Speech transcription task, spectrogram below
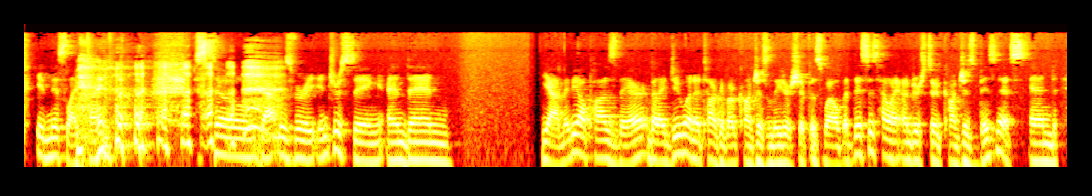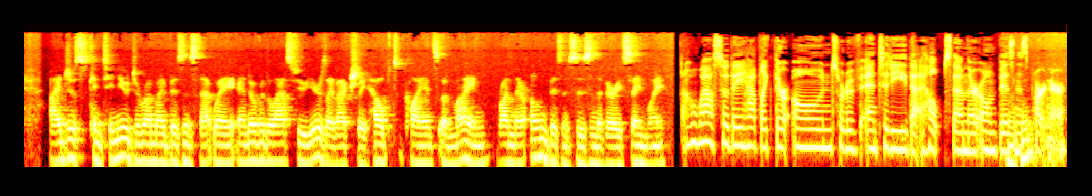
in this lifetime. so that was very interesting. And then, yeah, maybe I'll pause there, but I do want to talk about conscious leadership as well. But this is how I understood conscious business. And I just continued to run my business that way. And over the last few years, I've actually helped clients of mine run their own businesses in the very same way. Oh, wow. So they have like their own sort of entity that helps them, their own business mm-hmm. partner.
